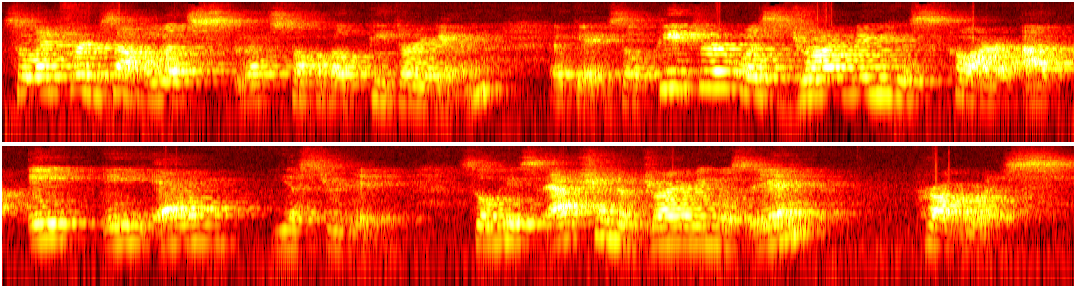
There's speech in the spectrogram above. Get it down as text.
So like for example, let's let's talk about Peter again. Okay, so Peter was driving his car at 8 a.m. yesterday. So his action of driving was in progress.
